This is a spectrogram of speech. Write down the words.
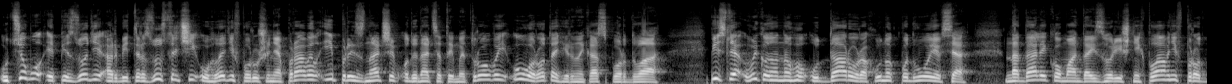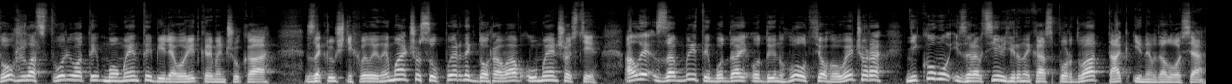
У цьому епізоді арбітр зустрічі угледів порушення правил і призначив 11-метровий у ворота гірника Спорт 2. Після виконаного удару рахунок подвоївся. Надалі команда із горішніх плавнів продовжила створювати моменти біля воріт Кременчука. Заключні хвилини матчу суперник догравав у меншості, але забити бодай один гол цього вечора нікому із гравців гірника Спорт 2 так і не вдалося.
